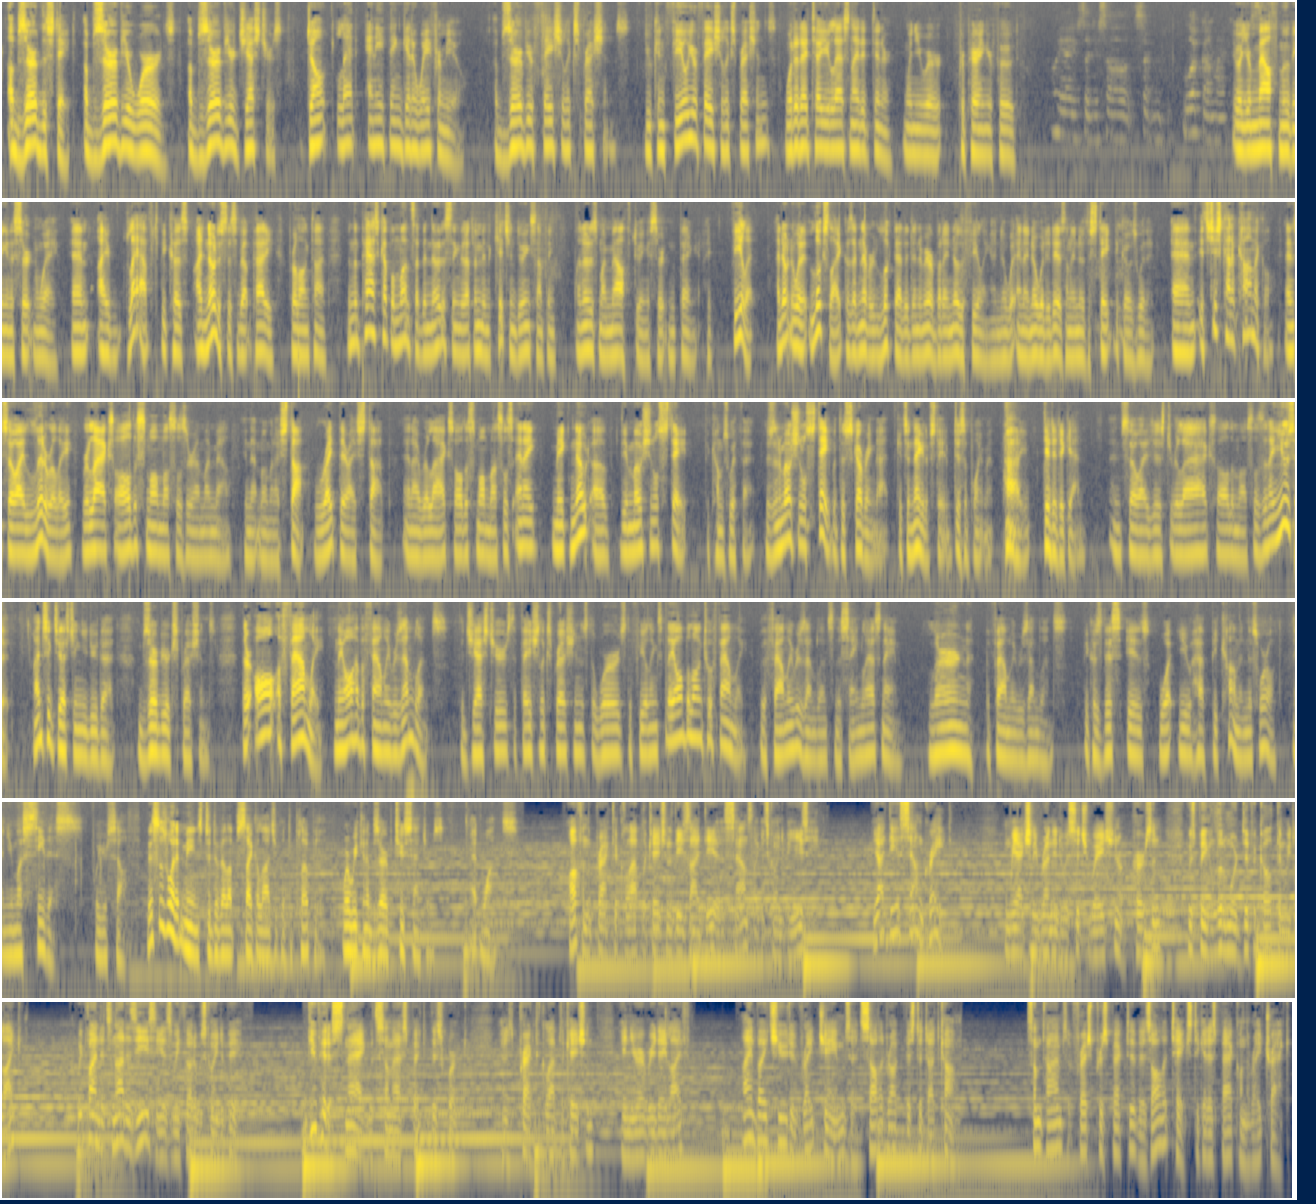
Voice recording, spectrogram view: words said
Observe the state, observe your words, observe your gestures. Don't let anything get away from you. Observe your facial expressions. You can feel your facial expressions. What did I tell you last night at dinner when you were preparing your food? Oh yeah, you said you saw a certain Well, your mouth moving in a certain way. And I laughed because I noticed this about Patty for a long time. In the past couple months, I've been noticing that if I'm in the kitchen doing something, I notice my mouth doing a certain thing. I feel it. I don't know what it looks like because I've never looked at it in a mirror, but I know the feeling. I know what, and I know what it is, and I know the state that goes with it. And it's just kind of comical. And so I literally relax all the small muscles around my mouth in that moment. I stop. Right there, I stop. And I relax all the small muscles. And I make note of the emotional state that comes with that. There's an emotional state with discovering that. It's a negative state of disappointment. Ah, you did it again. And so I just relax all the muscles and I use it. I'm suggesting you do that. Observe your expressions. They're all a family, and they all have a family resemblance. The gestures, the facial expressions, the words, the feelings, they all belong to a family with a family resemblance and the same last name. Learn the family resemblance because this is what you have become in this world, and you must see this for yourself. This is what it means to develop psychological diplopia, where we can observe two centers at once. Often the practical application of these ideas sounds like it's going to be easy. The ideas sound great. When we actually run into a situation or person who's being a little more difficult than we'd like, we find it's not as easy as we thought it was going to be. If you've hit a snag with some aspect of this work and its practical application in your everyday life, I invite you to write James at solidrockvista.com. Sometimes a fresh perspective is all it takes to get us back on the right track.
